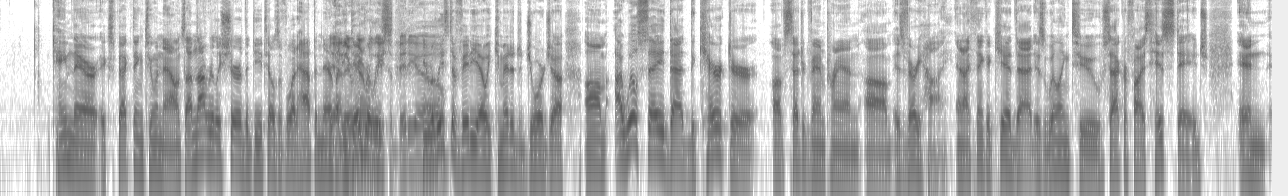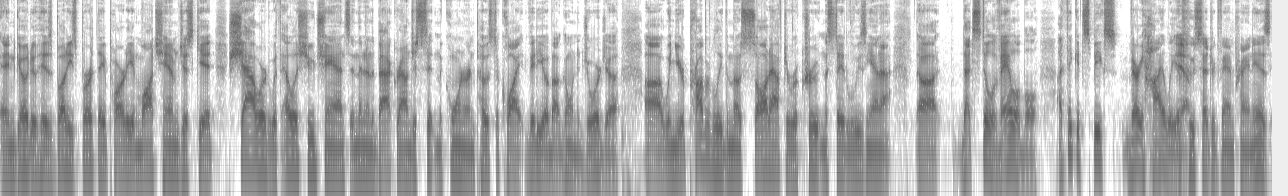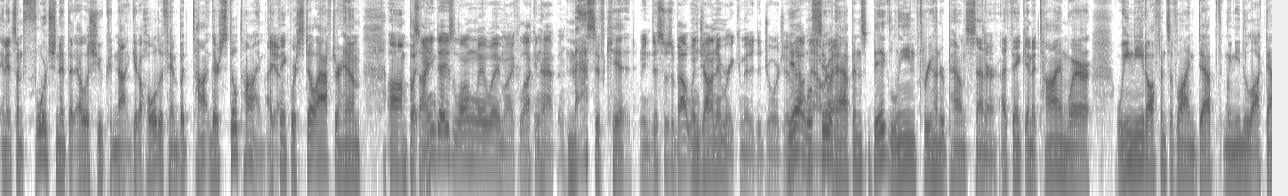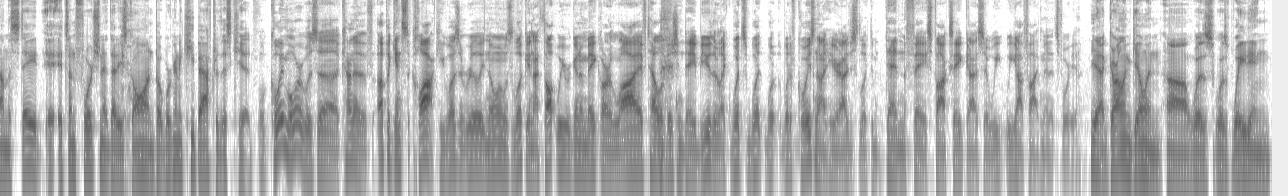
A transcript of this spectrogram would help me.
came there expecting to announce. I'm not really sure the details of what happened there, Yeah, but he did release, release a video. He released a video. He committed to Georgia. Um, I will say that the character of Cedric Van Pran um, is very high, and I think a kid that is willing to sacrifice his stage and and go to his buddy's birthday party and watch him just get showered with LSU chants, and then in the background just sit in the corner and post a quiet video about going to Georgia, uh, when you're probably the most sought after recruit in the state of Louisiana. Uh, that's still available. I think it speaks very highly Yeah. of who Cedric Van Pran is, and it's unfortunate that LSU could not get a hold of him. But time, there's still time. I Yeah. think we're still after him. Um, but Signing day is a long way away, Mike. A lot can happen. massive kid. I mean, this was about when John Emery committed to Georgia. Yeah, we'll now, see what happens. Big, lean, 300 pound center. I think in a time where we need offensive line depth, we need to lock down the state. It's unfortunate that he's gone, but we're going to keep after this kid. Well, Koy Moore was uh, kind of up against the clock. He wasn't really. No one was looking. I thought we were going to make our live television debut. They're like, "What's what? What? What if Koy's not here?" I just looked him dead in the face. Fox Eight guys said, "We we got five minutes for you." Yeah, Garland Gillen uh, was was waiting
